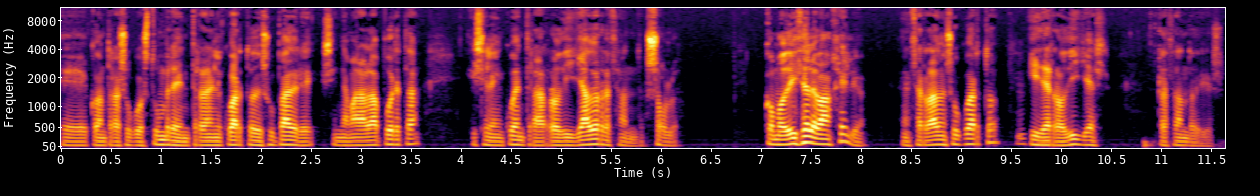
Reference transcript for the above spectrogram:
eh, contra su costumbre, entra en el cuarto de su padre sin llamar a la puerta y se le encuentra arrodillado rezando, solo. Como dice el Evangelio, encerrado en su cuarto y de rodillas rezando a Dios.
